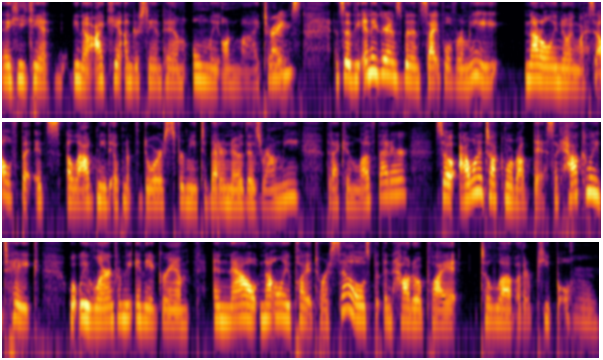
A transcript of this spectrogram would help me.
And he can't, you know, I can't understand him only on my terms. Right. And so the Enneagram's been insightful for me not only knowing myself, but it's allowed me to open up the doors for me to better know those around me that I can love better. So I want to talk more about this. Like, how can we take what we learned from the Enneagram and now not only apply it to ourselves, but then how to apply it to love other people? Mm.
